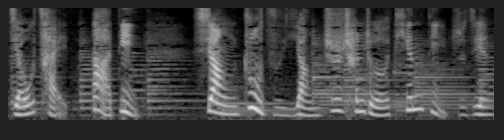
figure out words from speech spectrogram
脚踩大地。像柱子一样支撑着天地之间，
